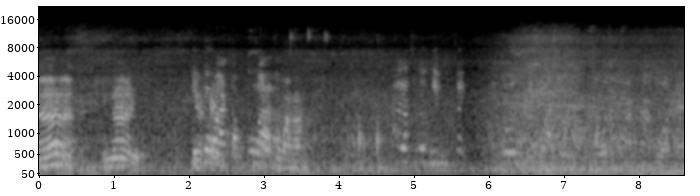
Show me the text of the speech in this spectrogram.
อ่าง่ายกี่ตัวสองตัวสองตัวครับถ้าเราซื้อนี้มันก็ตัวกี่ตัวตัวหนึงตัวแต่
